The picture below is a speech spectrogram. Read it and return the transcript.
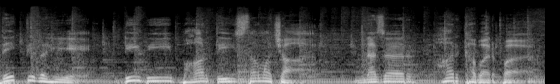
देखते रहिए डीबी भारती समाचार, नज़र हर खबर पर।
